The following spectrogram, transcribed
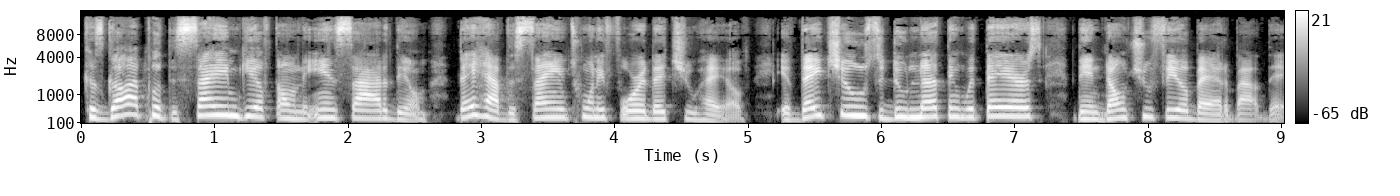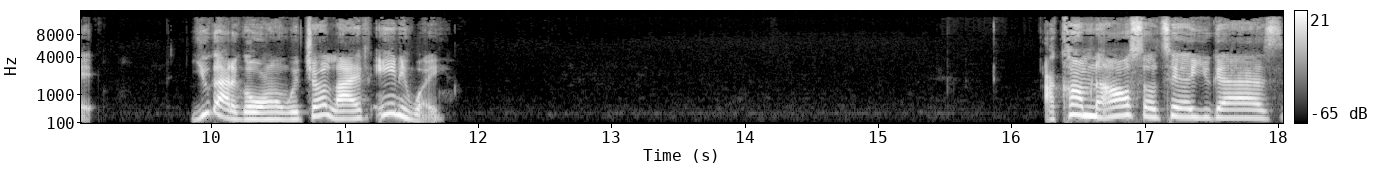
Because God put the same gift on the inside of them. They have the same 24 that you have. If they choose to do nothing with theirs, then don't you feel bad about that. You got to go on with your life anyway. I come to also tell you guys,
